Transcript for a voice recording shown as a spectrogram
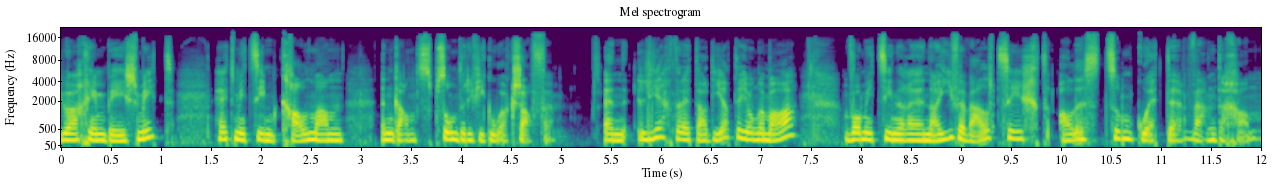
Joachim B. Schmidt hat mit seinem Kallmann eine ganz besondere Figur geschaffen. Ein leicht retardierter junger Mann, der mit seiner naiven Weltsicht alles zum Guten wenden kann.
